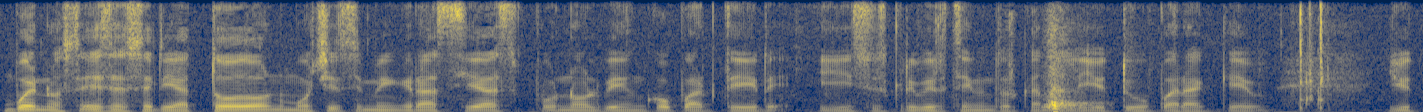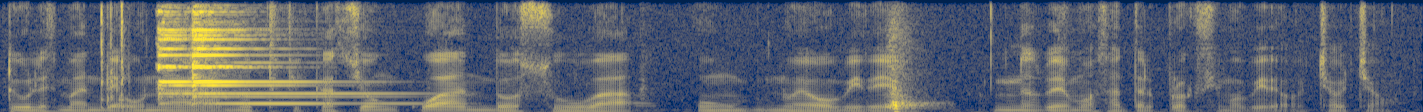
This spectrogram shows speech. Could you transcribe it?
bueno eso sería todo. Muchísimas gracias por no olviden compartir y suscribirse a nuestro canal de youtube para que youtube les mande una notificación cuando suba un nuevo video. Nos vemos hasta el próximo video. Chao chao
